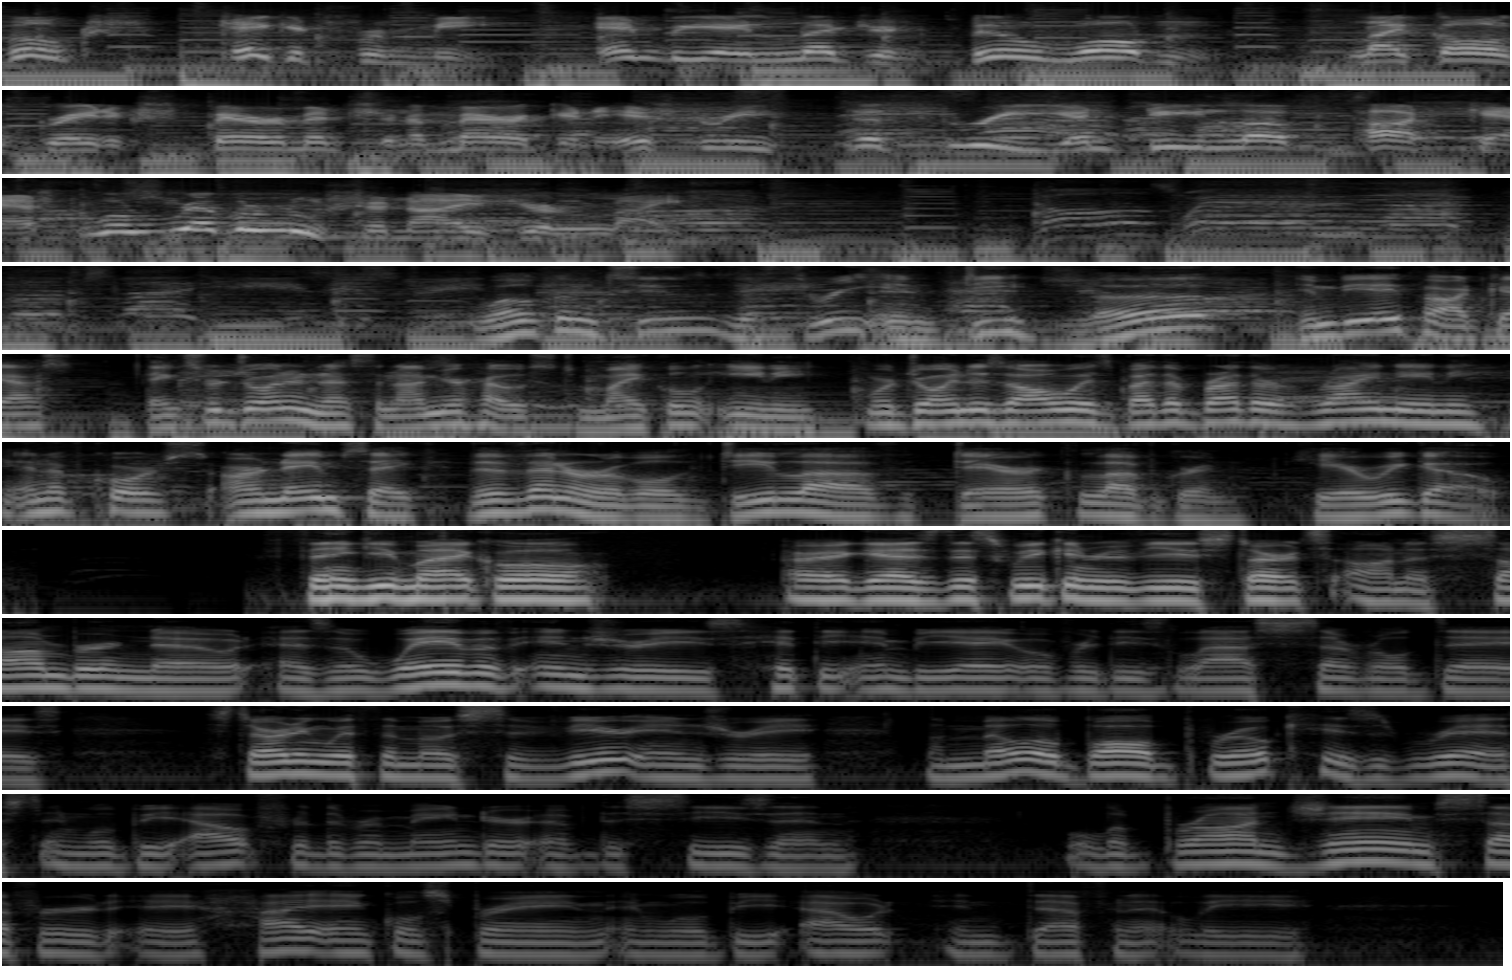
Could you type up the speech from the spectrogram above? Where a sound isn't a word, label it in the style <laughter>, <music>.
Folks, take it from me, NBA legend Bill Walton. Like all great experiments in American history, the 3 and D Love podcast will revolutionize your life. Welcome to the 3 and D Love NBA podcast. Thanks for joining us, and I'm your host, Michael Eney. We're joined as always by the brother, Ryan Eney, and of course, our namesake, the venerable D Love, Derek Lovegren. Here we go. Thank you, Michael. All right, guys, this week in review starts on a somber note as a wave of injuries hit the NBA over these last several days. Starting with the most severe injury, LaMelo Ball broke his wrist and will be out for the remainder of the season. LeBron James suffered a high ankle sprain and will be out indefinitely.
